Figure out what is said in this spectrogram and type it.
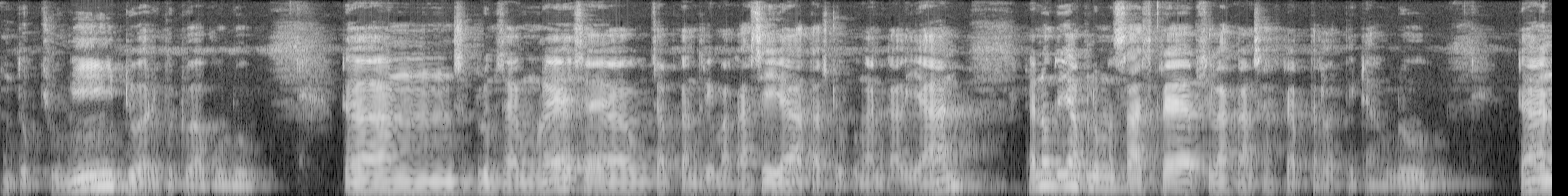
Untuk Juni 2020 Dan sebelum saya mulai Saya ucapkan terima kasih ya atas dukungan kalian. Dan untuk yang belum subscribe silahkan subscribe terlebih dahulu. Dan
